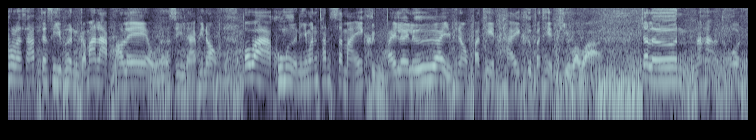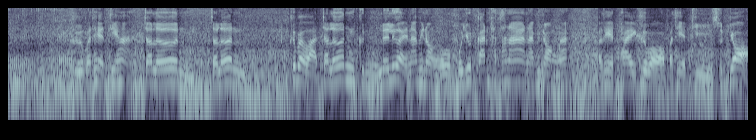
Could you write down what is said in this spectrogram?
โทรศัพท์จังซี่เพิ่นก็มารับเอาแล้วจังซี่นะพี่น้อง เพราะว่าคู่มือนี้มันทันสมัยขึ้นไปเรื่อยๆ พี่น้อง ประเทศไทยคือประเทศที่ว่าว่าเจริญนะฮะทุกคน คือประเทศที่ฮะเจริญ เจริญคือแบบว่าเจริญขึ้นเรื่อยๆนะพี่น้องประยุทธ์การพัฒนานะพี่น้องนะประเทศไทยคือแบบว่าประเทศที่สุดยอด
